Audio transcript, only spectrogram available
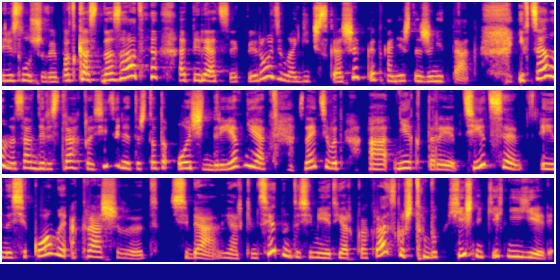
переслушивая подкаст назад, апелляция к природе, логическая ошибка, это, конечно же, не так. И в целом, на самом деле, страх красителя – это что-то очень древнее. Знаете, вот а, некоторые птицы и насекомые окрашивают себя ярким цветом, то есть имеют яркую окраску, чтобы хищники их не ели.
